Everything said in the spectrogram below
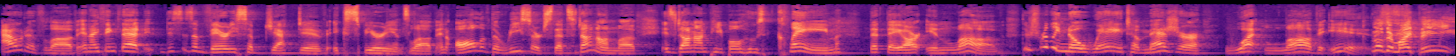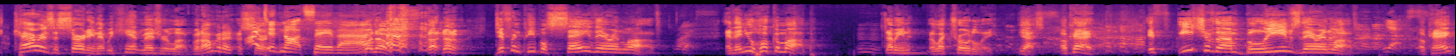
out of love? And I think that this is a very subjective experience, love. And all of the research that's done on love is done on people who claim that they are in love. There's really no way to measure what love is. no, there might be. Kara's asserting that we can't measure love, but I'm going to assert. I did not say that. Well, no, no, no, no. Different people say they're in love, Right. and then you hook them up. Mm-hmm. I mean, electrodally. Yes. Okay. If each of them believes they're in love, Yes. okay,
